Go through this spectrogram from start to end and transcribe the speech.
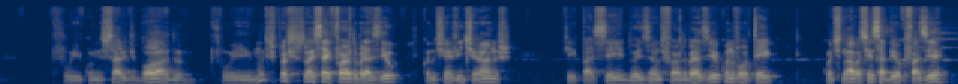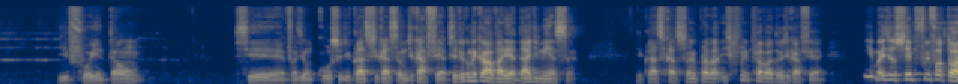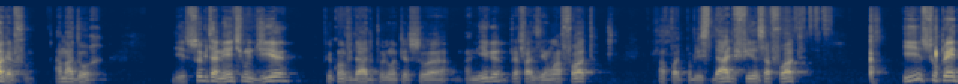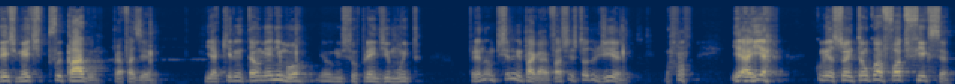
fui comissário de bordo, Fui muitas profissões, saí fora do Brasil quando tinha 20 anos. Que passei dois anos fora do Brasil. Quando voltei, continuava sem saber o que fazer e fui então se fazer um curso de classificação de café. Para você ver como é que é uma variedade imensa de classificação e provador de café. E, mas eu sempre fui fotógrafo, amador. E subitamente um dia fui convidado por uma pessoa amiga para fazer uma foto, uma foto de publicidade, fiz essa foto e, surpreendentemente, fui pago para fazer. E aquilo então me animou, eu me surpreendi muito. Falei, não precisa me pagar, eu faço isso todo dia. Bom, e aí começou então com a foto fixa.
